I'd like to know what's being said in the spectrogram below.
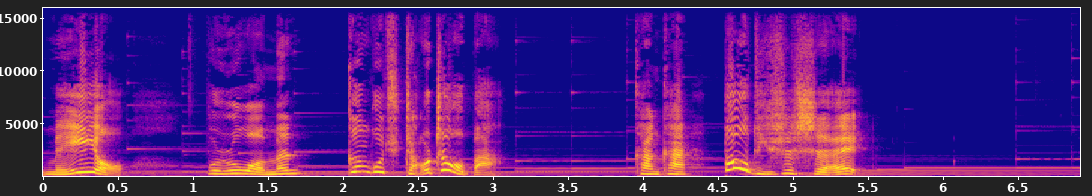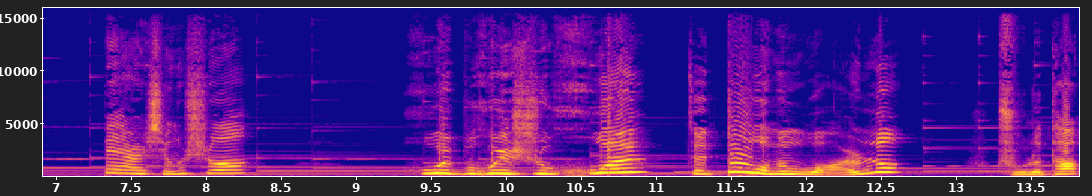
没有，不如我们跟过去找找吧，看看到底是谁。”贝尔熊说：“会不会是獾在逗我们玩呢？”除了他，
